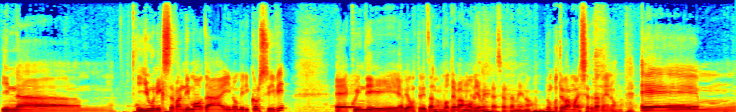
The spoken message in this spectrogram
in, eh, in Unix van di moda i nomi ricorsivi e quindi abbiamo utilizzato Non potevamo ovviamente essere da meno. non potevamo essere da meno. E, mm,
